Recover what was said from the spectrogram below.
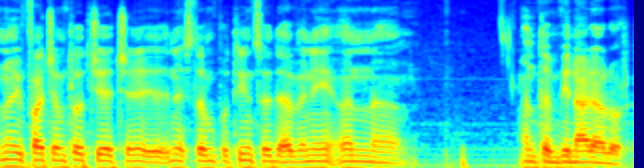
noi facem tot ceea ce ne stă în putință de a veni în uh, întâmpinarea lor.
